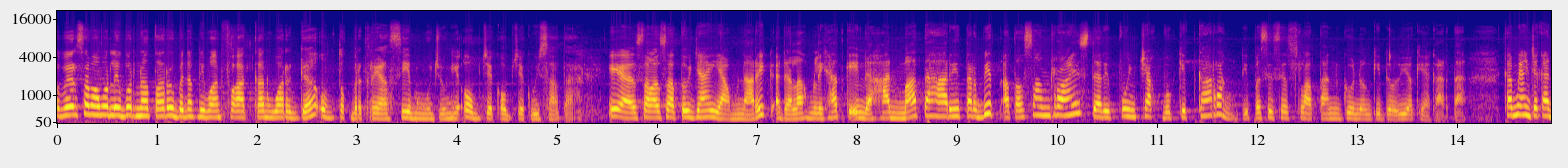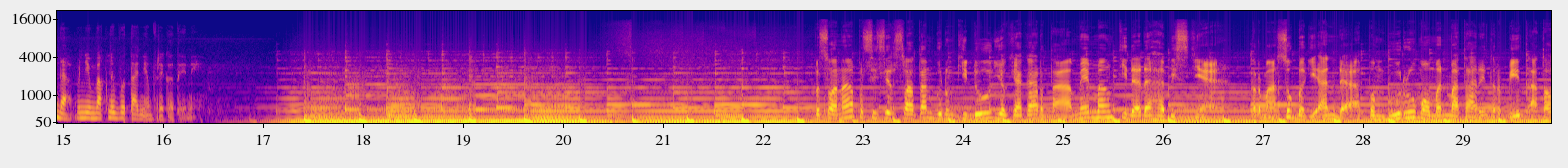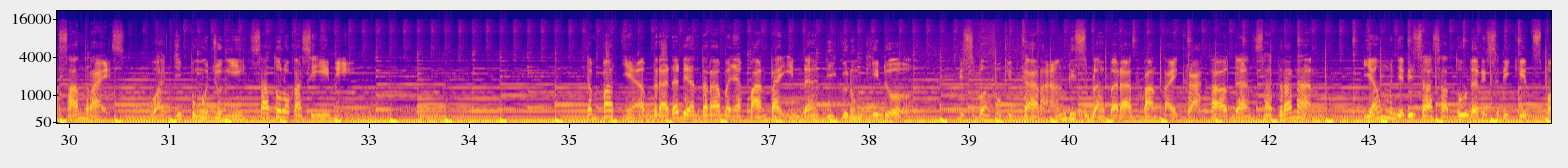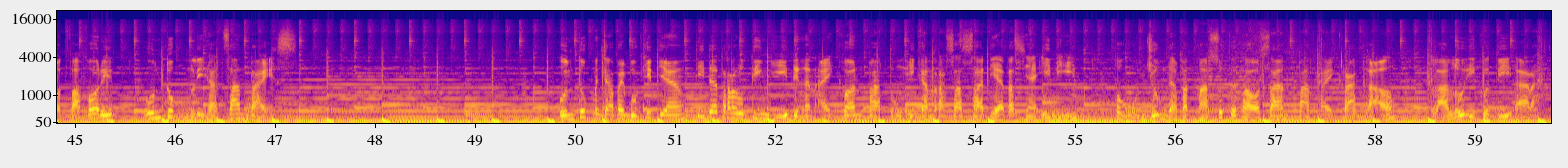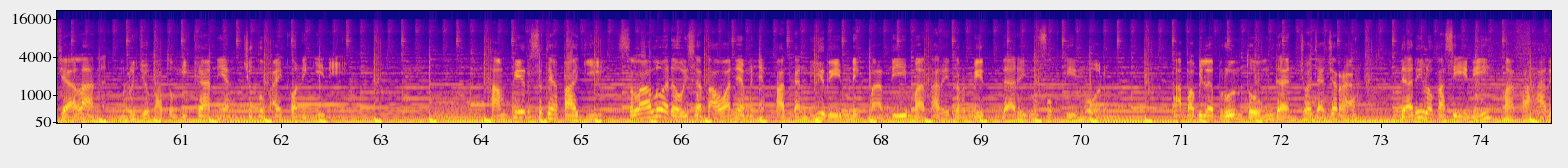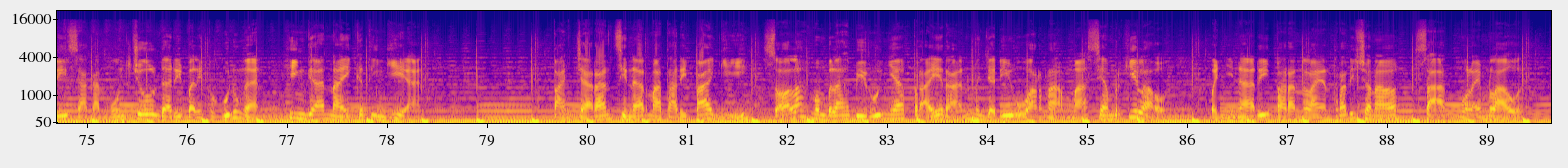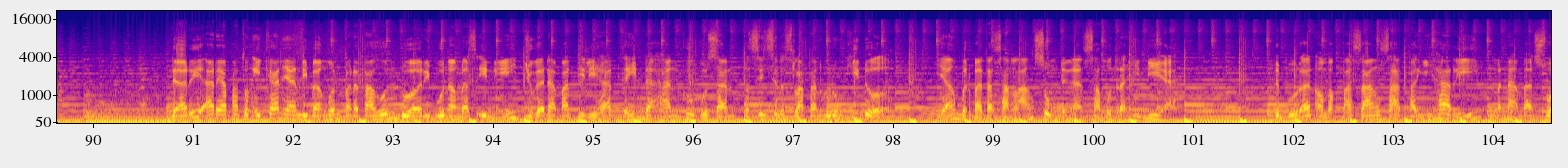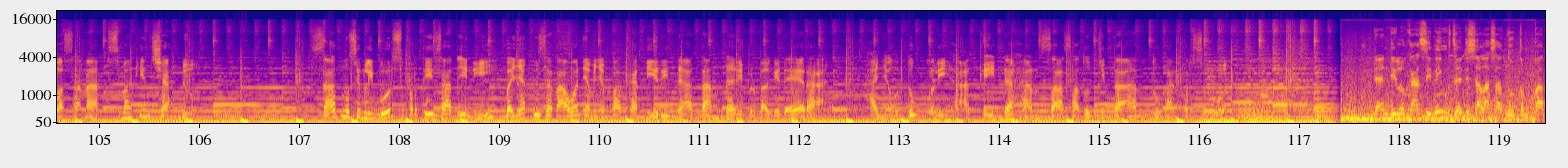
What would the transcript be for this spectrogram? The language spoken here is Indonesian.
Pemirsa momen libur Nataru banyak dimanfaatkan warga untuk berkreasi mengunjungi objek-objek wisata. Iya, salah satunya yang menarik adalah melihat keindahan matahari terbit atau sunrise dari puncak Bukit Karang di pesisir selatan Gunung Kidul, Yogyakarta. Kami ajak Anda menyimak liputannya berikut ini. Pesona pesisir selatan Gunung Kidul, Yogyakarta memang tidak ada habisnya. Termasuk bagi Anda, pemburu momen matahari terbit atau sunrise, wajib mengunjungi satu lokasi ini. Tempatnya berada di antara banyak pantai indah di Gunung Kidul, di sebuah bukit karang di sebelah barat pantai Krakal dan Sadranan, yang menjadi salah satu dari sedikit spot favorit untuk melihat sunrise. Untuk mencapai bukit yang tidak terlalu tinggi dengan ikon patung ikan raksasa di atasnya ini, pengunjung dapat masuk ke kawasan Pantai Krakal, lalu ikuti arah jalan menuju patung ikan yang cukup ikonik ini. Hampir setiap pagi, selalu ada wisatawan yang menyempatkan diri menikmati matahari terbit dari ufuk timur. Apabila beruntung dan cuaca cerah, dari lokasi ini matahari seakan muncul dari balik pegunungan hingga naik ketinggian. Pancaran sinar matahari pagi seolah membelah birunya perairan menjadi warna emas yang berkilau, menyinari para nelayan tradisional saat mulai melaut. Dari area patung ikan yang dibangun pada tahun 2016 ini juga dapat dilihat keindahan gugusan pesisir selatan Gunung Kidul yang berbatasan langsung dengan Samudra Hindia. Deburan ombak pasang saat pagi hari menambah suasana semakin syahdu. Saat musim libur seperti saat ini, banyak wisatawan yang menyempatkan diri datang dari berbagai daerah hanya untuk melihat keindahan salah satu ciptaan Tuhan tersebut. Dan di lokasi ini menjadi salah satu tempat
